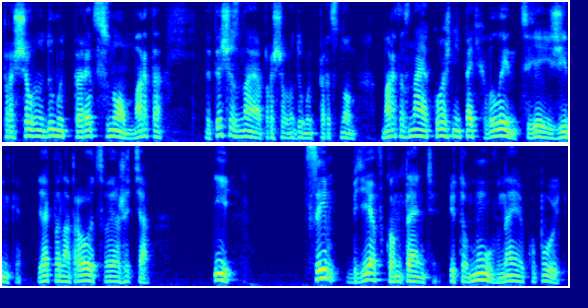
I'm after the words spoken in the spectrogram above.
про що вони думають перед сном. Марта не те, що знає, про що вони думають перед сном. Марта знає кожні 5 хвилин цієї жінки, як вона проводить своє життя. І цим б'є в контенті, і тому в неї купують.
